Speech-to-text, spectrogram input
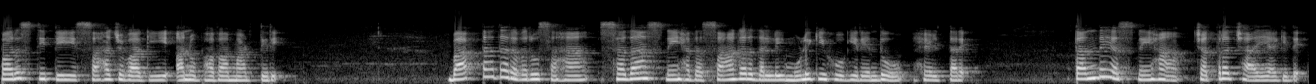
ಪರಿಸ್ಥಿತಿ ಸಹಜವಾಗಿ ಅನುಭವ ಮಾಡ್ತೀರಿ. ಬಾಪ್ತಾದರವರು ಸಹ ಸದಾ ಸ್ನೇಹದ ಸಾಗರದಲ್ಲಿ ಮುಳುಗಿ ಹೋಗಿರೆಂದು ಹೇಳ್ತಾರೆ. ತಂದೆಯ ಸ್ನೇಹ ಛತ್ರಛಾಯೆಯಾಗಿದೆ.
